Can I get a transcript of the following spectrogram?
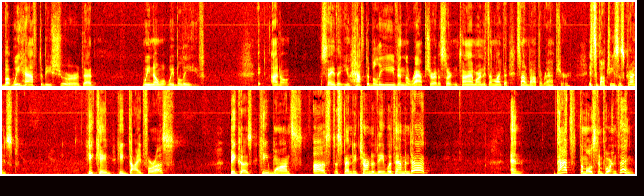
But we have to be sure that we know what we believe. I don't say that you have to believe in the rapture at a certain time or anything like that. It's not about the rapture, it's about Jesus Christ. He came, He died for us because He wants us to spend eternity with Him and Dad. And that's the most important thing.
